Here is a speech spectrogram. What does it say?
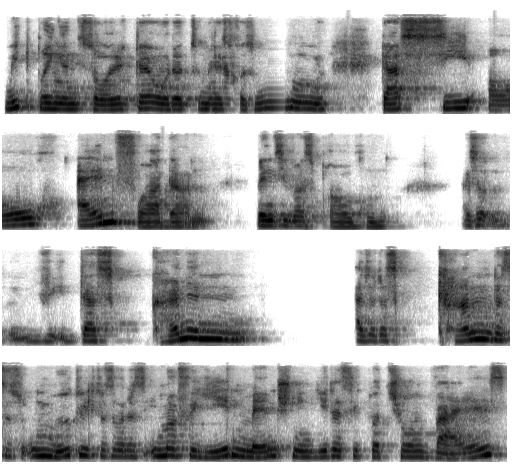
mitbringen sollte oder zumindest versuchen, dass sie auch einfordern, wenn sie was brauchen. Also das können, also das kann, das ist unmöglich, dass man das immer für jeden Menschen in jeder Situation weiß,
